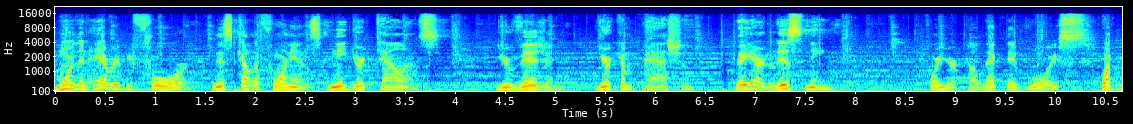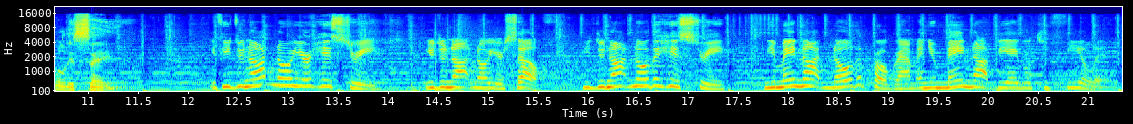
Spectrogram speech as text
More than ever before, these Californians need your talents, your vision, your compassion. They are listening for your collective voice. What will they say? If you do not know your history, you do not know yourself. You do not know the history, you may not know the program and you may not be able to feel it.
